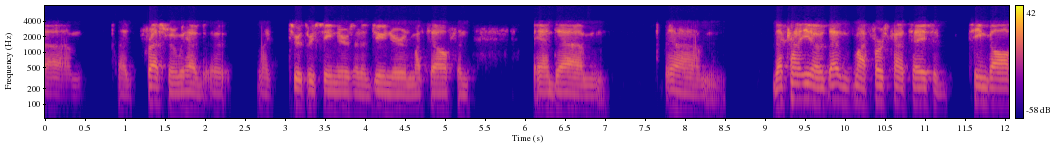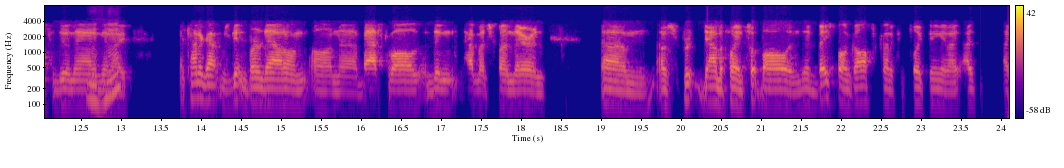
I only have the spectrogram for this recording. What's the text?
um, a freshman. We had uh, like two or three seniors and a junior and myself, and and um, um, that kind of you know that was my first kind of taste of team golf and doing that, mm-hmm. and then mm-hmm. I. I kind of got was getting burned out on on uh, basketball and didn't have much fun there, and um, I was down to playing football, and then baseball and golf were kind of conflicting. And I, I, I,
